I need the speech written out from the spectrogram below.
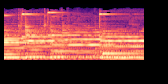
Música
